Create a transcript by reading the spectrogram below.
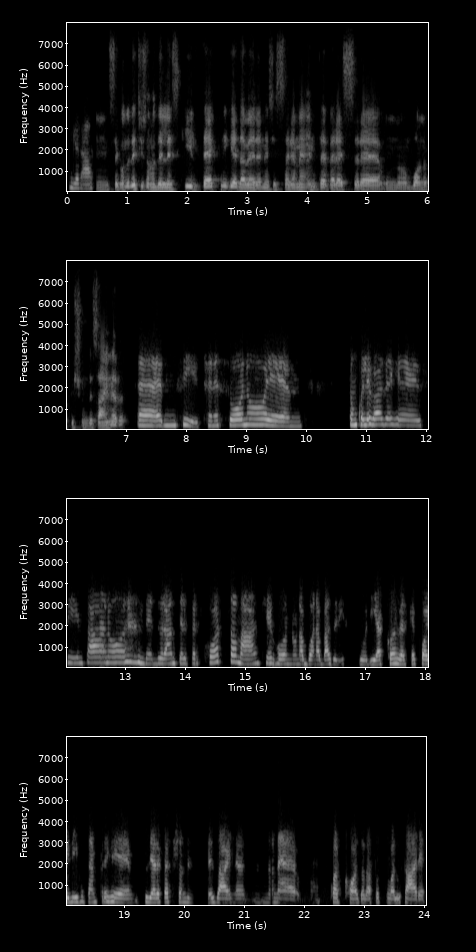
Grazie. Mm, secondo te ci sono delle skill tecniche da avere necessariamente per essere un buon fashion designer? Eh, sì, ce ne sono e mm, sono quelle cose che si imparano durante il percorso, ma anche con una buona base di studi. Ecco perché poi dico sempre che studiare fashion design non è qualcosa da sottovalutare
